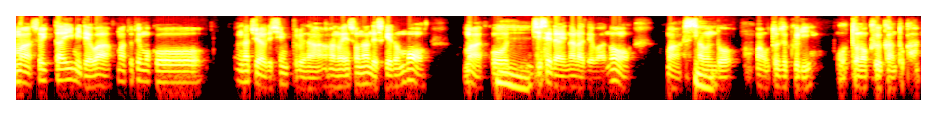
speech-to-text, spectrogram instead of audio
まあそういった意味では、まあとてもこう、ナチュラルでシンプルなあの演奏なんですけれども、まあこう、うん。次世代ならではの、まあサウンド、まあ音作り、音の空間とか、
